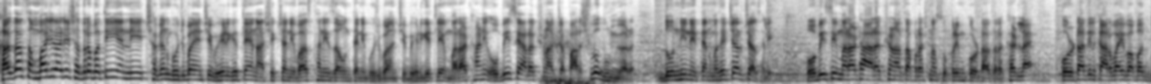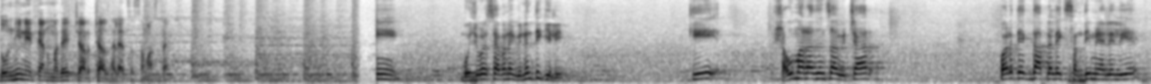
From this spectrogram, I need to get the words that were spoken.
खासदार संभाजीराजे छत्रपती यांनी छगन भुजबळ यांची भेट घेतली. आहे नाशिकच्या निवासस्थानी जाऊन त्यांनी भुजबळांची भेट घेतली. आहे मराठा आणि ओबीसी आरक्षणाच्या पार्श्वभूमीवर दोन्ही नेत्यांमध्ये चर्चा झाली. ओबीसी मराठा आरक्षणाचा प्रश्न सुप्रीम कोर्टात रखडलाय. कोर्टातील कारवाईबाबत दोन्ही नेत्यांमध्ये चर्चा झाल्याचं समजत आहे भुजबळ साहेबांना विनंती केली की शाहू महाराजांचा विचार परत एकदा आपल्याला एक संधी मिळालेली आहे.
